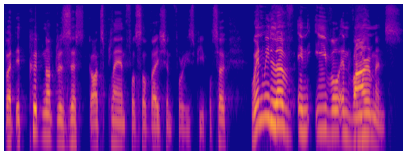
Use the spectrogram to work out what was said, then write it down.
but it could not resist God's plan for salvation for his people. So when we live in evil environments,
